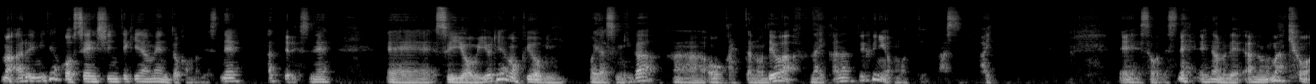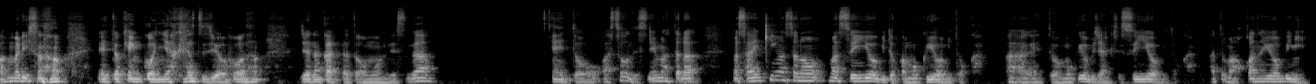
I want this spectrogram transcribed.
まあある意味ではこう精神的な面とかもですね、あってですね、えー、水曜日よりは木曜日にお休みが多かったのではないかなというふうに思っています。はい。えー、そうですね。えー、なので、あの、まあ、今日あんまりその、えっ、ー、と、健康に役立つ情報じゃなかったと思うんですが、えっ、と、あ、そうですね。まあ、ただ、まあ、最近はその、まあ、水曜日とか木曜日とか、あえっ、と、木曜日じゃなくて水曜日とか、あと、まあ、他の曜日に、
